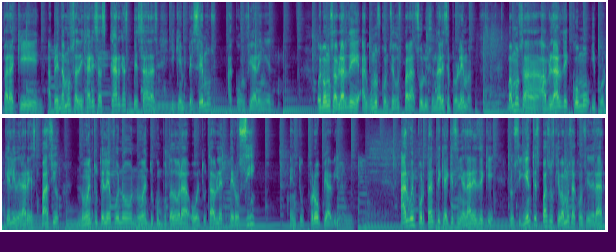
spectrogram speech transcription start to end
para que aprendamos a dejar esas cargas pesadas y que empecemos a confiar en Él. Hoy vamos a hablar de algunos consejos para solucionar ese problema. Vamos a hablar de cómo y por qué liberar espacio, no en tu teléfono, no en tu computadora o en tu tablet, pero sí en tu propia vida. Algo importante que hay que señalar es de que los siguientes pasos que vamos a considerar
